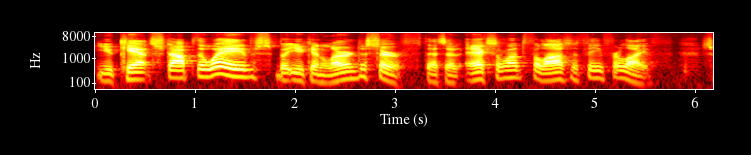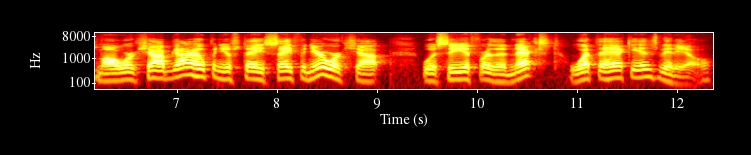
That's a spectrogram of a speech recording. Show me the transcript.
you can't stop the waves, but you can learn to surf. That's an excellent philosophy for life. Small workshop guy, hoping you'll stay safe in your workshop. We'll see you for the next What the Heck Is video.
